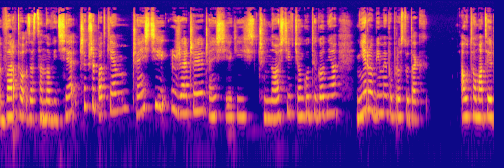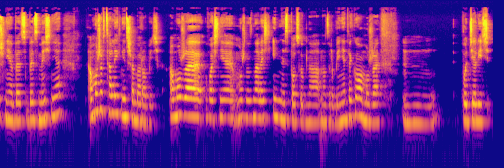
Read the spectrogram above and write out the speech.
warto zastanowić się, czy przypadkiem części rzeczy, części jakichś czynności w ciągu tygodnia nie robimy po prostu tak automatycznie, bez, bezmyślnie, a może wcale ich nie trzeba robić. A może właśnie można znaleźć inny sposób na, na zrobienie tego, a może mm, podzielić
